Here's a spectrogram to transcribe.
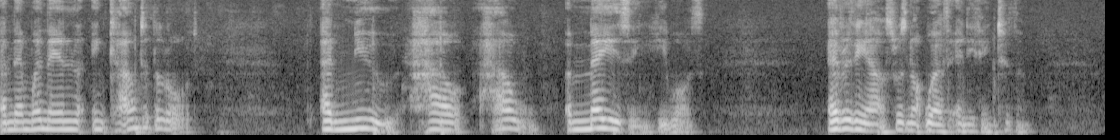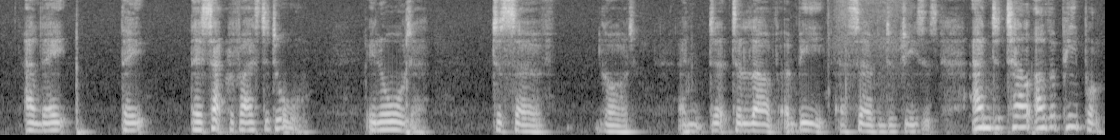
and then when they encountered the Lord and knew how how amazing He was, everything else was not worth anything to them, and they they they sacrificed it all in order to serve God and to, to, love and be a servant of Jesus and to tell other people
